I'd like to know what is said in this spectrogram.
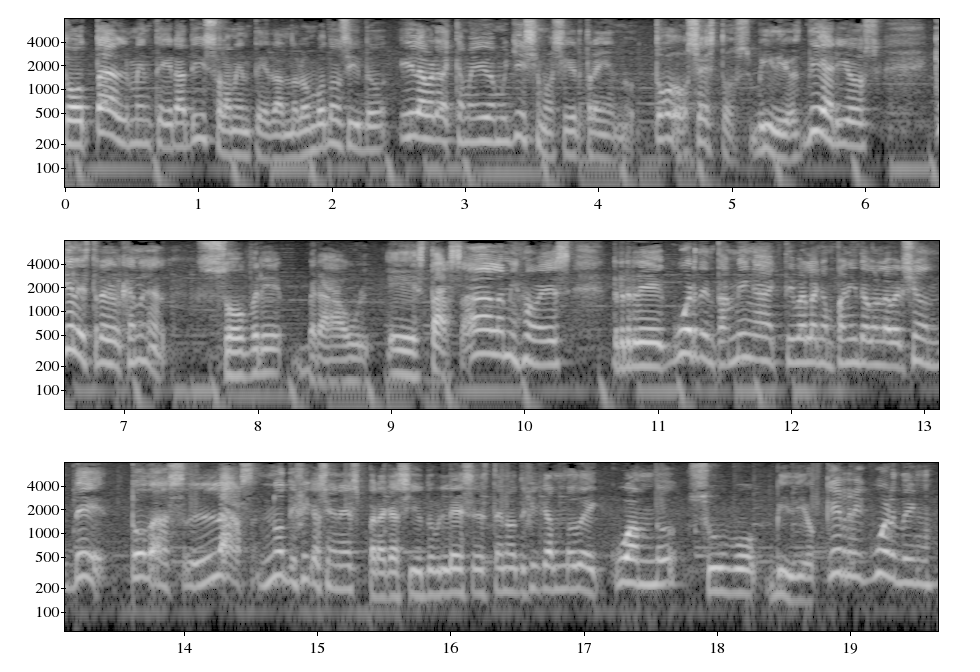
totalmente gratis, solamente dándole un botoncito. Y la verdad es que me ayuda muchísimo a seguir trayendo todos estos vídeos diarios que les traigo al canal sobre Brawl Stars. A la misma vez, recuerden también activar la campanita con la versión de todas las notificaciones para que así YouTube les esté notificando de cuando subo vídeo. Que recuerden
